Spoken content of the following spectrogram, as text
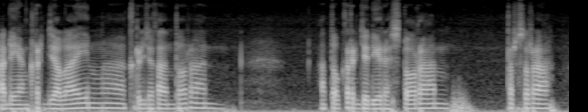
ada yang kerja lain lah kerja kantoran atau kerja di restoran. Terserah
